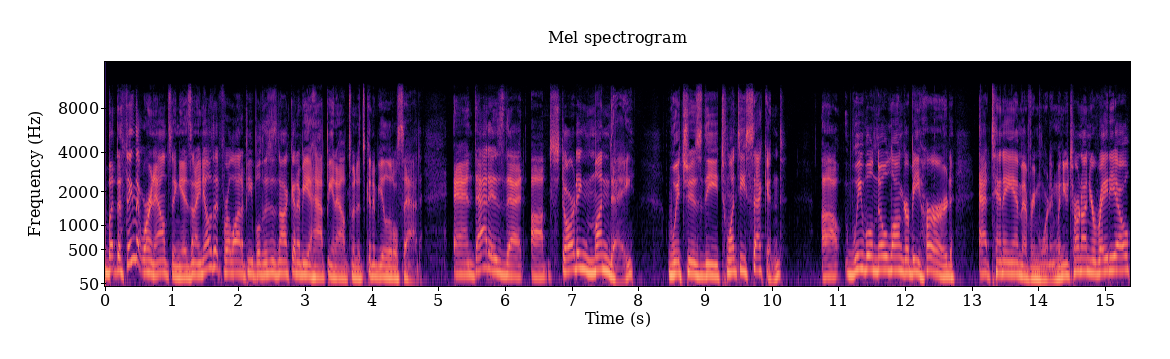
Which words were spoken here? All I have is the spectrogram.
but the thing that we're announcing is, and I know that for a lot of people, this is not going to be a happy announcement. It's going to be a little sad. And that is that uh, starting Monday, which is the 22nd, uh, we will no longer be heard at 10 a.m. every morning. When you turn on your radio,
